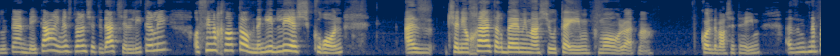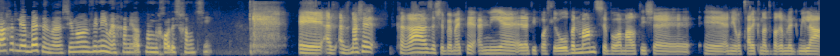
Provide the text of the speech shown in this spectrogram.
גלוטן, בעיקר אם יש דברים שאת יודעת שליטרלי עושים לך לא טוב, נגיד לי יש קרון, אז כשאני אוכלת הרבה ממשהו טעים, כמו, לא יודעת מה, כל דבר שטעים, אז מתנפחת לי הבטן ואנשים לא מבינים איך אני עוד פעם בחודש חמישי. אה, אז, אז מה קרה זה שבאמת אה, אני אה, העליתי פוסט לאורבן מאמס, שבו אמרתי שאני רוצה לקנות דברים לגמילה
